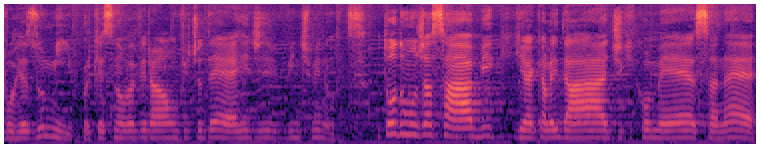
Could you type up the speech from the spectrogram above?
Vou resumir, porque senão vai virar um vídeo DR de 20 minutos. Todo mundo já sabe que é aquela idade que começa, né?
